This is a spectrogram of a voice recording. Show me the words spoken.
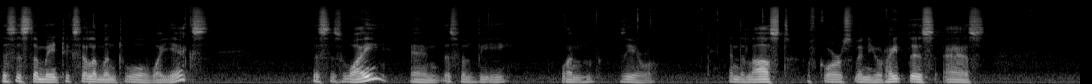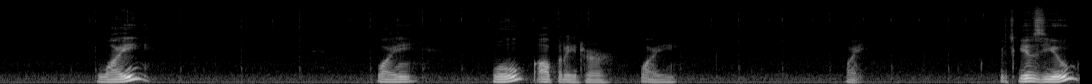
this is the matrix element O y x. This is y and this will be 1 0 and the last of course when you write this as y y O operator y y which gives you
